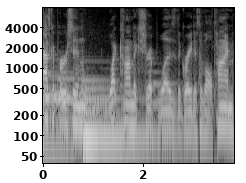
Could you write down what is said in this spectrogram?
ask a person what comic strip was the greatest of all time,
